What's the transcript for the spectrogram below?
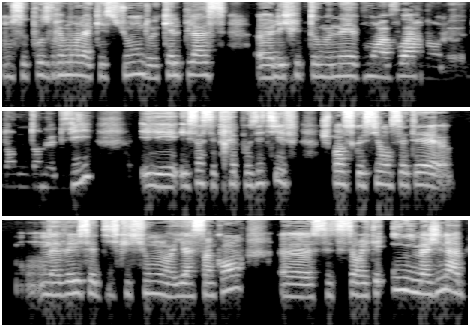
on se pose vraiment la question de quelle place euh, les crypto-monnaies vont avoir dans, notre vie. Et, ça, c'est très positif. Je pense que si on s'était euh, on avait eu cette discussion il y a cinq ans, ça aurait été inimaginable.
